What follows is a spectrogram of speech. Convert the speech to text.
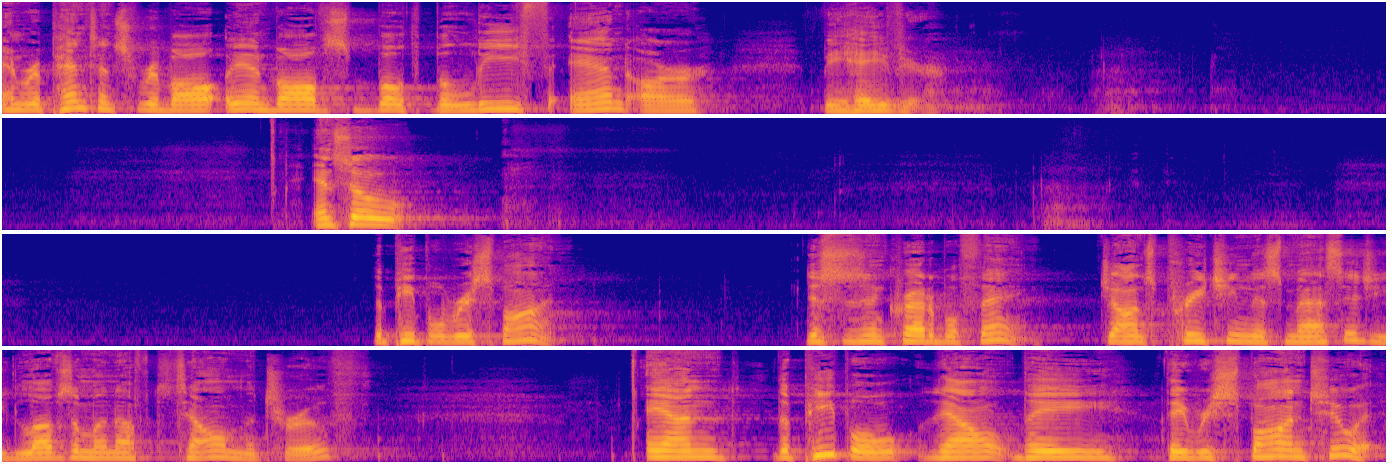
And repentance revol- involves both belief and our behavior. And so the people respond. This is an incredible thing. John's preaching this message. He loves them enough to tell them the truth. And the people now they they respond to it.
